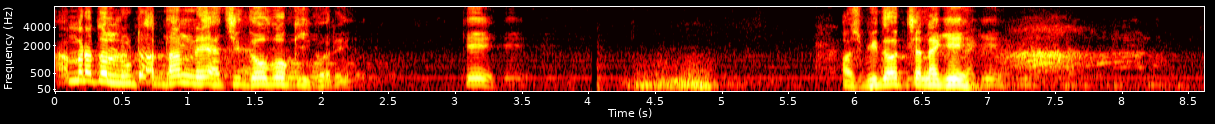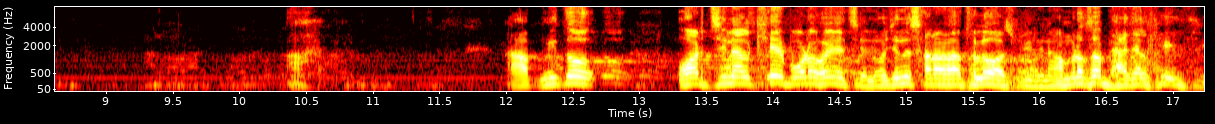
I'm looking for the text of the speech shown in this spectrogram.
আমরা তো লুটার ধান রে আছি, দেবো কি করে? কি? অসুবিধা হচ্ছে নাকি? আপনি তো অরিজিনাল খেয়ে বড় হয়েছেন, ওই জন্য সারা রাত হলেও অসুবিধা নেই। আমরা সব ভেজাল খেয়েছি।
